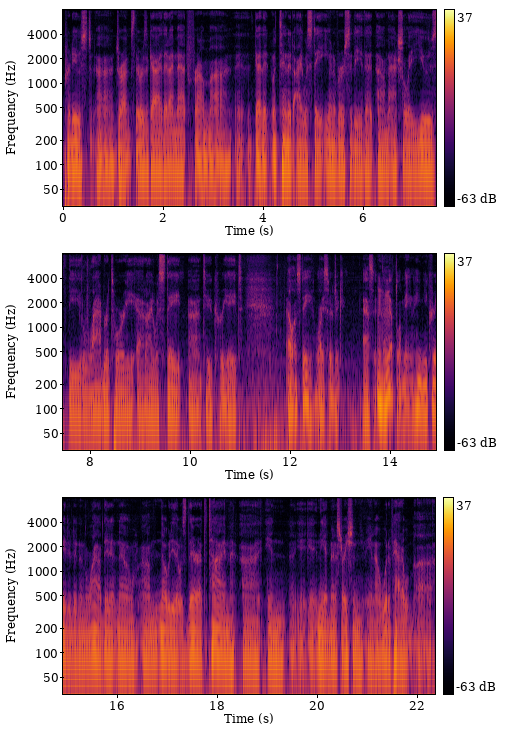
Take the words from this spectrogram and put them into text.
produced uh, drugs. There was a guy that I met from uh, a guy that attended Iowa State University that um, actually used the laboratory at Iowa State uh, to create LSD, lysergic acid diethylamine. He, he created it in the lab. They didn't know. Um, nobody that was there at the time uh, in uh, in the administration, you know, would have had a, uh,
